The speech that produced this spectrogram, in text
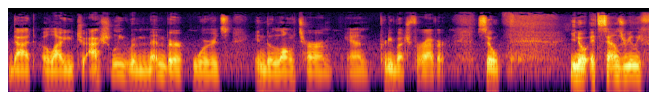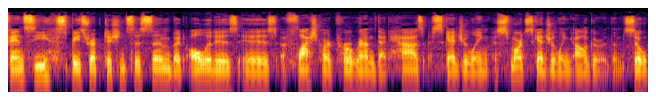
that allow you to actually remember words in the long term and pretty much forever. So, you know, it sounds really fancy, space repetition system, but all it is is a flashcard program that has a scheduling, a smart scheduling algorithm. So,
